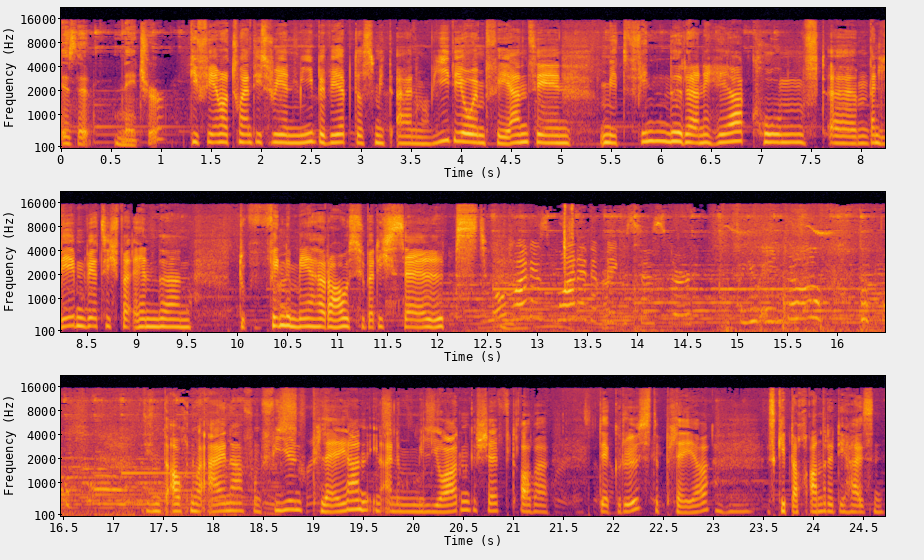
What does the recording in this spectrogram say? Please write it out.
Is it nature? Die Firma 23andMe bewirbt das mit einem Video im Fernsehen, mit Finde deine Herkunft, ähm, dein Leben wird sich verändern, du finde mehr heraus über dich selbst. Well, one is one of the big Die sind auch nur einer von vielen Playern in einem Milliardengeschäft, aber der größte Player. Mhm. Es gibt auch andere, die heißen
